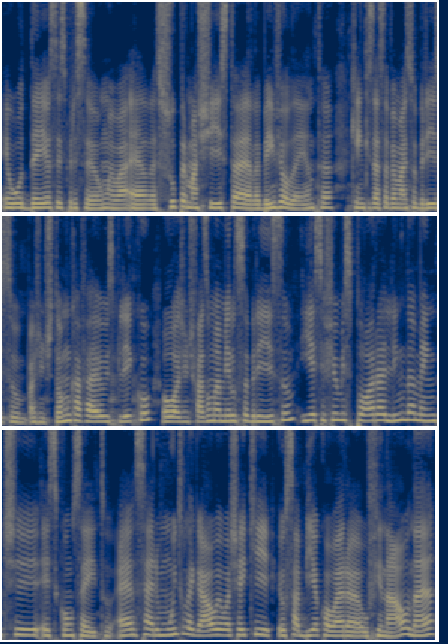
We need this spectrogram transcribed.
Eu odeio essa expressão, eu- ela é super machista, ela é bem violenta. Quem quiser saber mais sobre isso, a gente toma um café, eu explico, ou a gente faz um mamilo sobre isso. E esse filme explora lindamente esse conceito. É sério, muito legal. Eu achei que eu sabia qual era o final, né?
